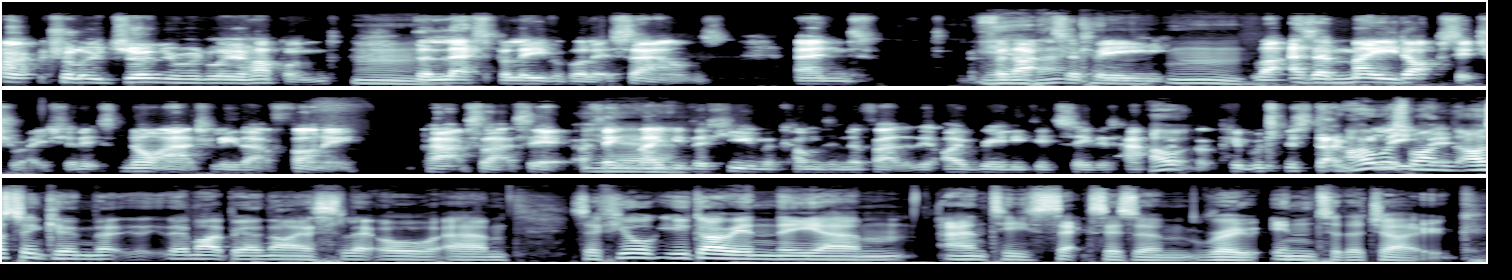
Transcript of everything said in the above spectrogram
actually genuinely happened, Mm. the less believable it sounds, and for Yeah, that, to can- be mm. like as a made up situation, it's not actually that funny. Perhaps that's it. I think maybe the humour comes in the fact that I really did see this happen, I- but people just don't I was one. I was thinking that there might be a nice little. Um, so if you you go in the um, anti-sexism route into the joke,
